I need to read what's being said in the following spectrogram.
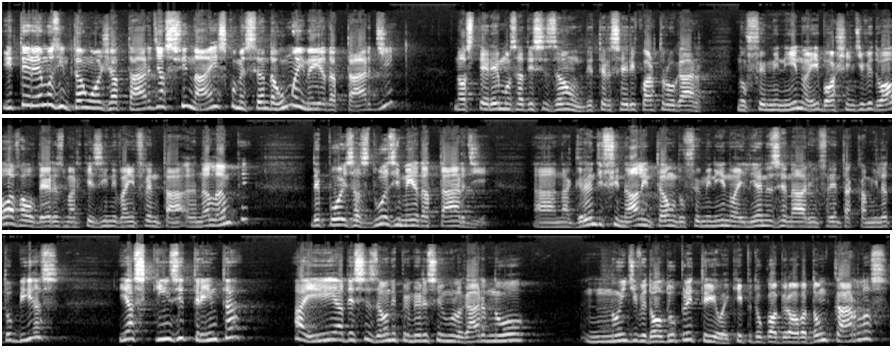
E teremos então hoje à tarde as finais, começando a uma e meia da tarde. Nós teremos a decisão de terceiro e quarto lugar no feminino, aí, bocha individual, a Valderes Marquezine vai enfrentar a Ana Lampe. Depois, às duas e meia da tarde, na grande final, então, do feminino, a Eliane Zenaro enfrenta a Camila Tobias. E às 15h30, aí a decisão de primeiro e segundo lugar no, no individual duplo e trio. A equipe do Gobiroba Dom Carlos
